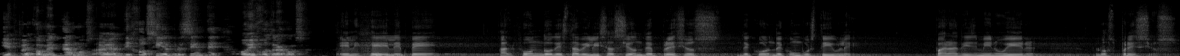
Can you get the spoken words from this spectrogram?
y después comentamos. A ver, ¿dijo sí el presidente o dijo otra cosa? El GLP al Fondo de Estabilización de Precios de, Combustible para disminuir los precios.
